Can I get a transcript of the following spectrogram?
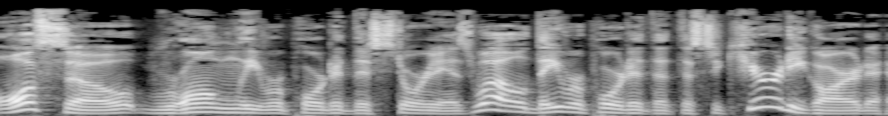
also wrongly reported this story as well. They reported that the security guard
